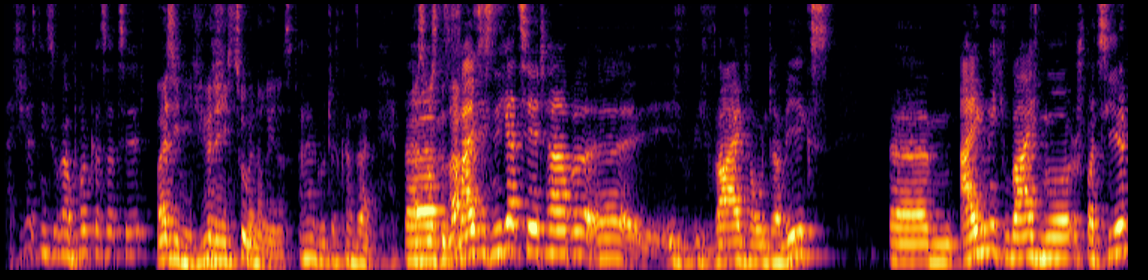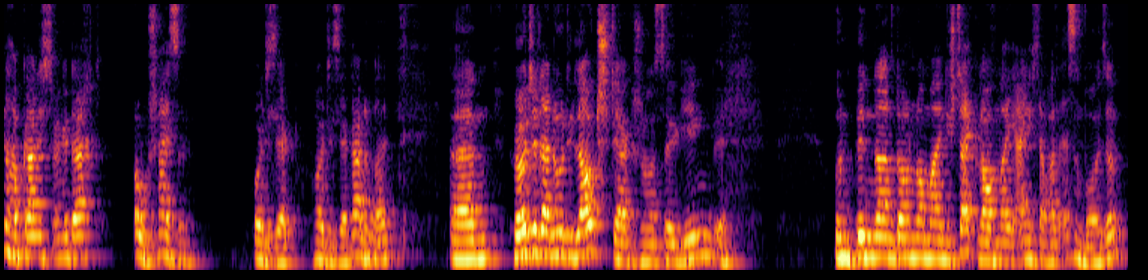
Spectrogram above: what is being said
Hatte ich das nicht sogar im Podcast erzählt? Weiß ich nicht. Ich höre dir nicht zu, wenn du redest. Ah, gut, das kann sein. Hast du was gesagt? Falls ich es nicht erzählt habe, äh, ich, ich war einfach unterwegs. Ähm, eigentlich war ich nur spazieren, habe gar nicht dran gedacht, oh scheiße, heute ist ja, heute ist ja Karneval. Ähm, hörte da nur die Lautstärke schon aus der Gegend und bin dann doch nochmal in die Stadt gelaufen, weil ich eigentlich da was essen wollte.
